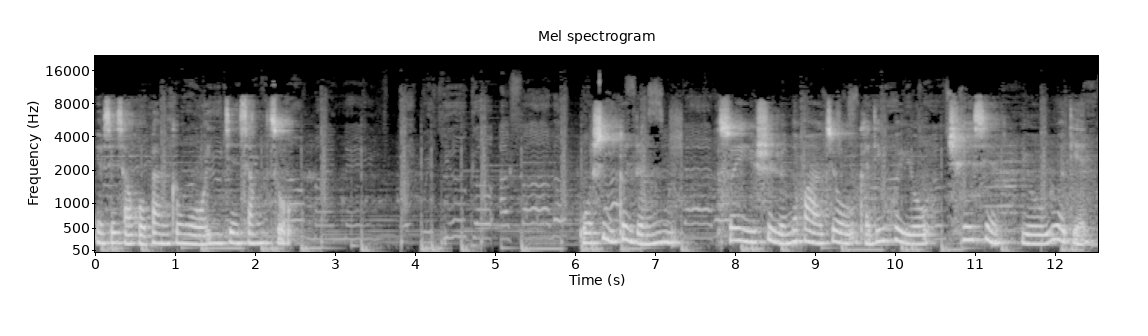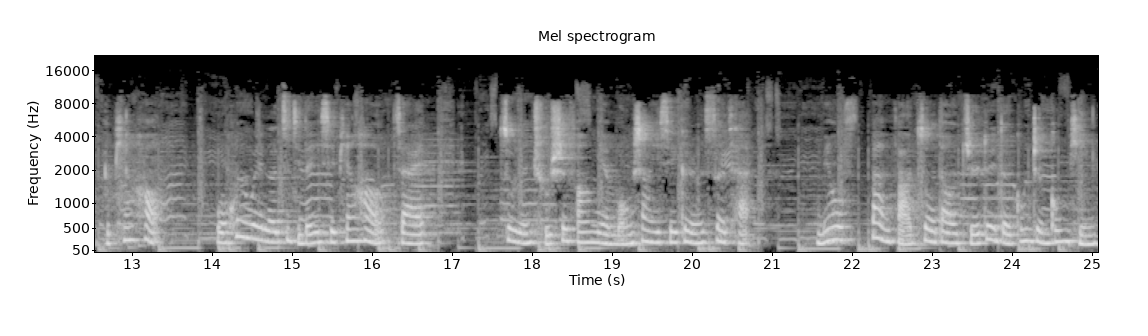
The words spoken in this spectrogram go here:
有些小伙伴跟我意见相左。我是一个人，所以是人的话，就肯定会有缺陷、有弱点、有偏好。我会为了自己的一些偏好，在做人处事方面蒙上一些个人色彩，没有办法做到绝对的公正公平，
